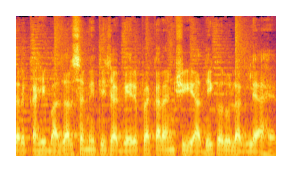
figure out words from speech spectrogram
तर काही बाजार समितीच्या गैरप्रकारांची यादी करू लागले आहेत.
